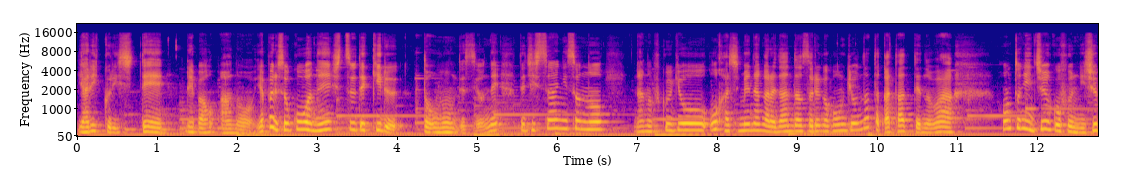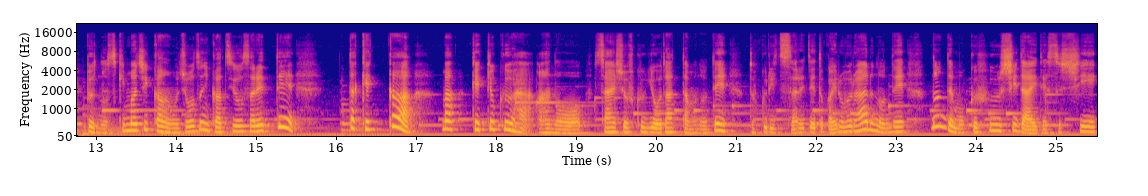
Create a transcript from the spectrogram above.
やりくりしてればあのやっぱりそこは捻出できると思うんですよね。で実際にそのあの副業を始めながらだんだんそれが本業になった方っていうのは本当に15分20分の隙間時間を上手に活用されてた結果まあ、結局はあの最初副業だったもので独立されてとかいろいろあるので何でも工夫次第ですし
